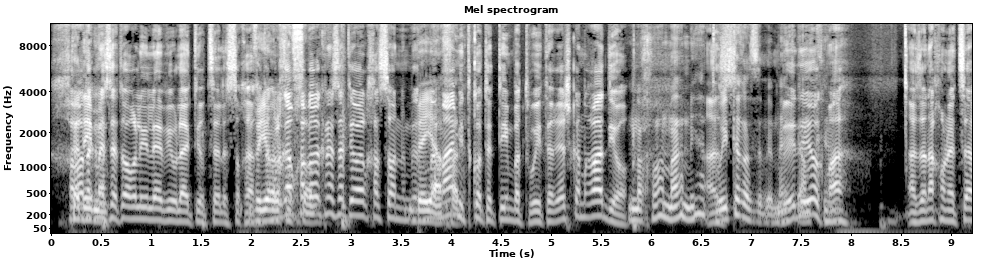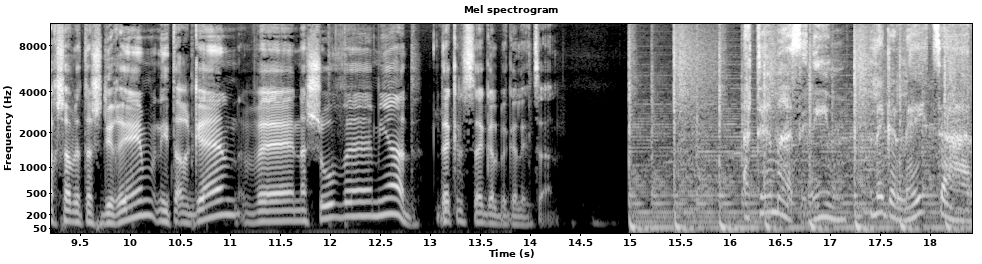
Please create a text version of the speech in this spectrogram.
חברת. הכנסת אורלי לוי אולי תרצה לשוחח. ויואל אבל גם חסון. חבר הכנסת יואל חסון. ביחד. מה הם מתקוטטים בטוויטר? יש כאן רדיו. נכון, מה, מי אז- הטוויטר הזה באמת? בדיוק, כן. מה? אז אנחנו נצא עכשיו לתשדירים, נתארגן ונשוב אה, מיד. דקל סגל בגלי צה"ל. אתם מאזינים לגלי צה"ל.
